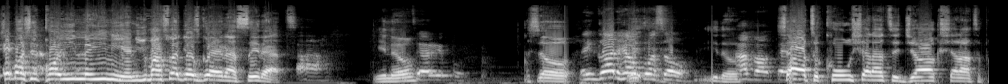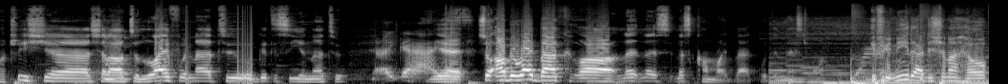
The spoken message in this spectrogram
Somebody say call you Leini, and you might as well just go ahead and say that. ah, You know? terrible. So May God help Eh, us all. you know, How about that? shout out to Cool, shout out to Jock, shout out to Patricia, shout out to Life with Natu. Good to see you, Natu. Hi guys. Yeah. So I'll be right back. Uh, let, let's let's come right back with the next one. If you need additional help,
